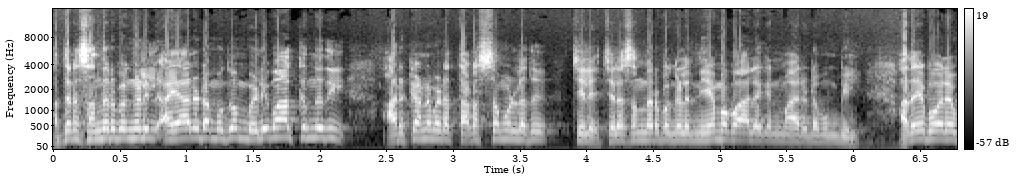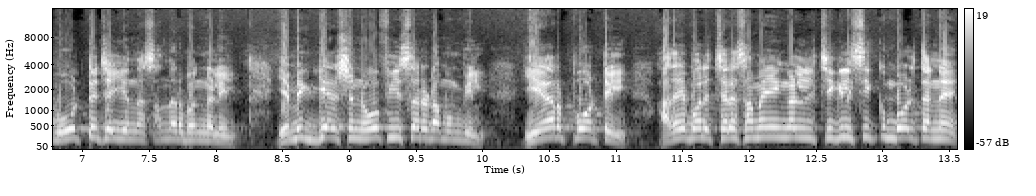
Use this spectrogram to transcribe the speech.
അത്തരം സന്ദർഭങ്ങളിൽ അയാളുടെ മുഖം വെളിവാക്കുന്നതിൽ ആർക്കാണ് ഇവിടെ തടസ്സമുള്ളത്? ചില ചില സന്ദർഭങ്ങളിൽ നിയമപാലകന്മാരുടെ മുമ്പിൽ അതേപോലെ വോട്ട് ചെയ്യുന്ന സന്ദർഭങ്ങളിൽ എമിഗ്രേഷൻ ഓഫീസറുടെ മുമ്പിൽ എയർപോർട്ടിൽ അതേപോലെ ചില സമയങ്ങളിൽ ചികിത്സിക്കുമ്പോൾ തന്നെ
